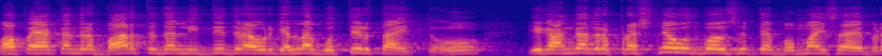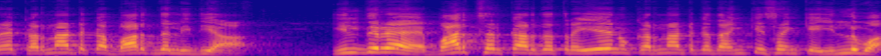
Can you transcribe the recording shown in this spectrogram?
ಪಾಪ ಯಾಕಂದ್ರೆ ಭಾರತದಲ್ಲಿ ಇದ್ದಿದ್ರೆ ಅವ್ರಿಗೆಲ್ಲ ಗೊತ್ತಿರ್ತಾ ಇತ್ತು. ಈಗ ಹಂಗಾದ್ರೆ ಪ್ರಶ್ನೆ ಉದ್ಭವಿಸುತ್ತೆ ಬೊಮ್ಮಾಯಿ ಸಾಹೇಬ್ರೆ, ಕರ್ನಾಟಕ ಭಾರತದಲ್ಲಿ ಇದೆಯಾ ಇಲ್ದಿರೆ ಭಾರತ ಸರ್ಕಾರದ ಹತ್ರ ಏನು ಕರ್ನಾಟಕದ ಅಂಕಿ ಸಂಖ್ಯೆ ಇಲ್ವಾ?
